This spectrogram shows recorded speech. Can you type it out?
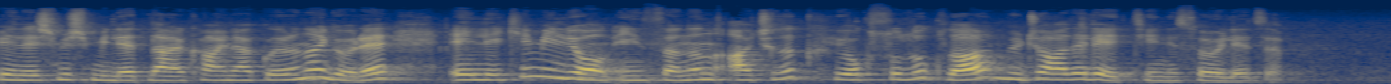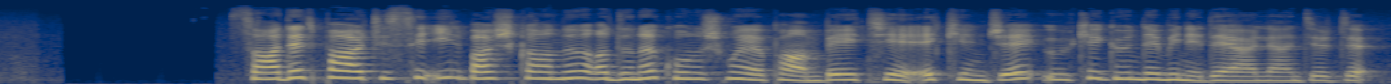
Birleşmiş Milletler kaynaklarına göre 52 milyon insanın açlık, yoksullukla mücadele ettiğini söyledi. Saadet Partisi İl Başkanlığı adına konuşma yapan Beytiye Ekince ülke gündemini değerlendirdi.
